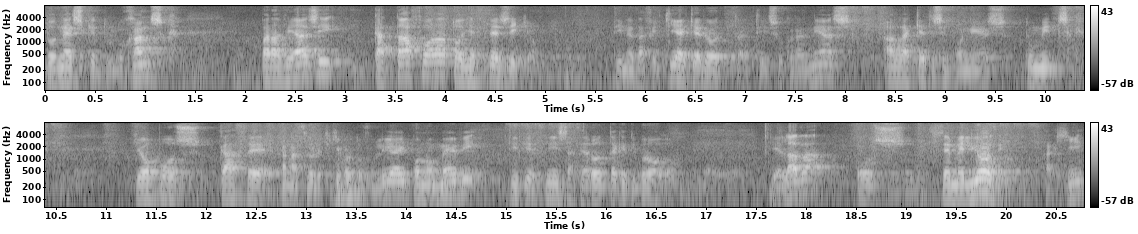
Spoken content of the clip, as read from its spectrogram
Ντονέτσκ και του Λουχάνσκ παραβιάζει κατάφορα το διεθνές δίκαιο, την εδαφική ακαιρεότητα της Ουκρανίας αλλά και τις συμφωνίες του Μίτσκ και όπως κάθε αναθεωρητική πρωτοβουλία υπονομεύει τη διεθνή σταθερότητα και την πρόοδο. Η Ελλάδα ως θεμελιώδη αρχή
